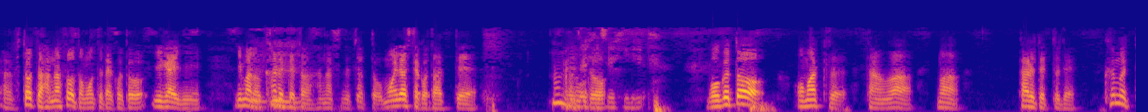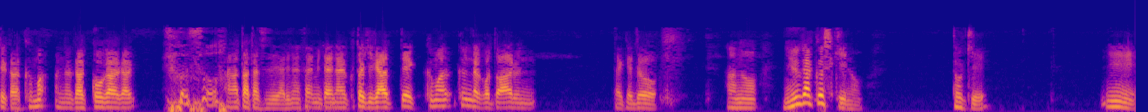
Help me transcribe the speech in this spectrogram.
あ一つ話そうと思ってたこと以外に、今のカルテットの話でちょっと思い出したことあって、ぜなんだろう。ひぜひ。僕とお松さんは、まあ、カルテットで、組むっていうか、組ま、あの、学校側がそうそう。あなたたちでやりなさいみたいな時があって、組ま、組んだことあるんだけど、あの、入学式の時に、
